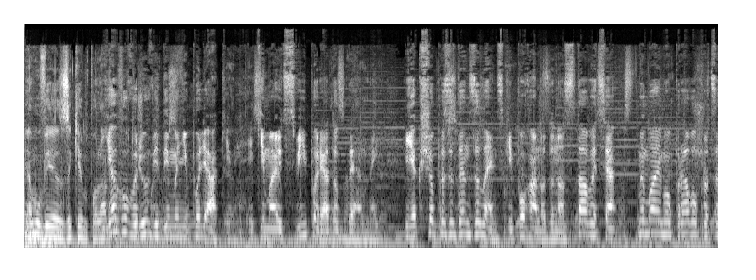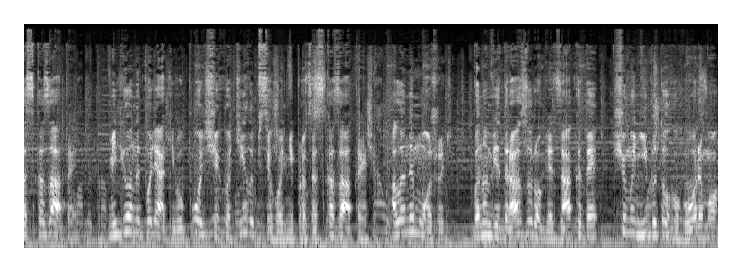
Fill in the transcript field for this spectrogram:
Ja mówię językiem Polaków. Я говорю від імені поляків, які мають свій порядок денний. І якщо президент Зеленський погано до нас ставиться, ми маємо право про це сказати. Мільйони поляків у Польщі хотіли б сьогодні про це сказати, але не можуть, бо нам відразу роблять закиди, що ми нібито говоримо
